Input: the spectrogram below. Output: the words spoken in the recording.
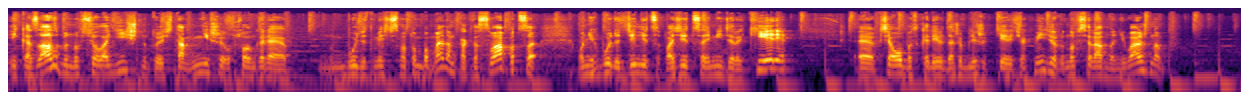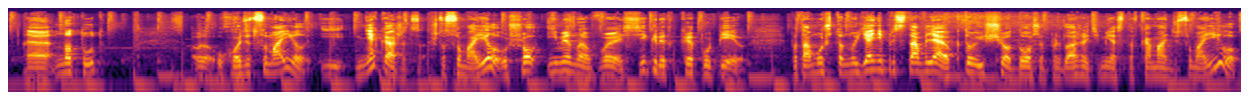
И казалось бы, ну все логично, то есть там Ниши, условно говоря, будет вместе с Матумба Мэном как-то свапаться, у них будет делиться позиция мидера Керри, э, хотя оба скорее даже ближе к Керри, чем к мидеру, но все равно неважно. Э, но тут уходит Сумаил, и мне кажется, что Сумаил ушел именно в Секрет к Пупею. Потому что, ну, я не представляю, кто еще должен предложить место в команде Сумаилу,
